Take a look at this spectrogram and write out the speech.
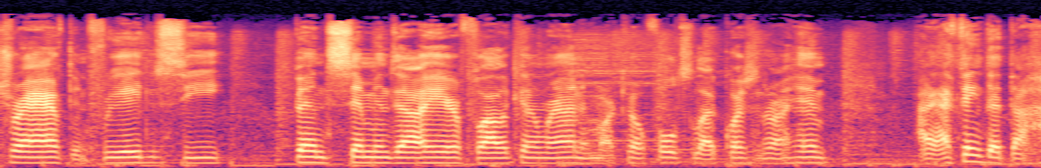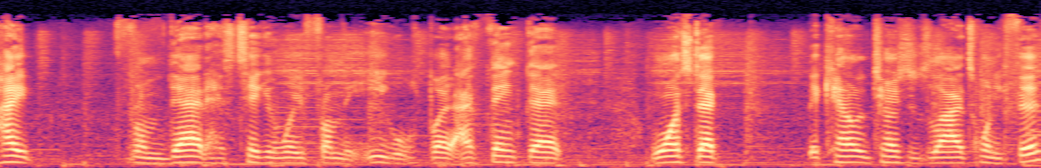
draft and free agency. Ben Simmons out here frolicking around and Markelle Fultz, a lot of questions around him. I, I think that the hype from that has taken away from the Eagles. But I think that once that the calendar turns to July 25th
